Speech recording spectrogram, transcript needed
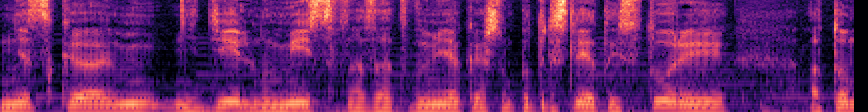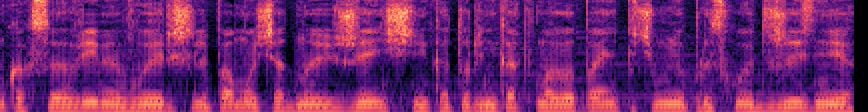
несколько недель, ну месяцев назад вы меня, конечно, потрясли этой историей о том, как в свое время вы решили помочь одной женщине, которая никак не могла понять, почему у нее происходят в жизни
